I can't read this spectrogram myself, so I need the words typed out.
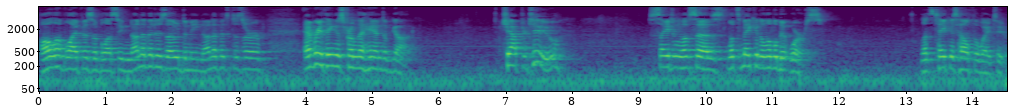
All of life is a blessing. None of it is owed to me, none of it's deserved. Everything is from the hand of God. Chapter 2, Satan says, Let's make it a little bit worse. Let's take his health away too.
